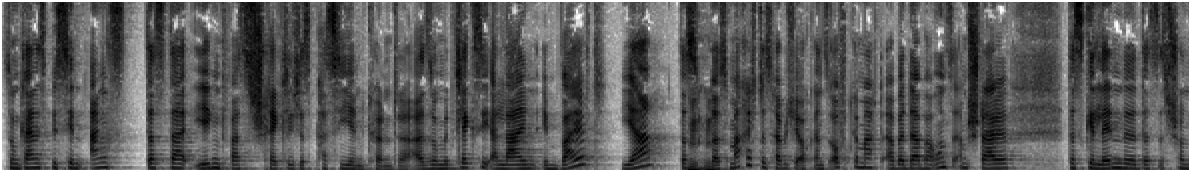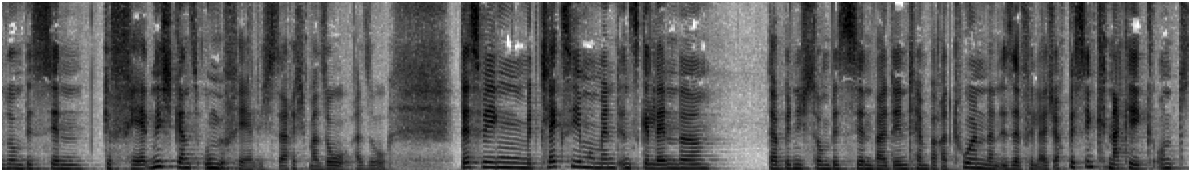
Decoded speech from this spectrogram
so ein kleines bisschen Angst, dass da irgendwas Schreckliches passieren könnte. Also mit Klexi allein im Wald, ja, das, das mache ich, das habe ich ja auch ganz oft gemacht, aber da bei uns am Stall, das Gelände, das ist schon so ein bisschen gefährlich, nicht ganz ungefährlich, sag ich mal so. Also deswegen mit Klexi im Moment ins Gelände, da bin ich so ein bisschen bei den Temperaturen, dann ist er vielleicht auch ein bisschen knackig und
